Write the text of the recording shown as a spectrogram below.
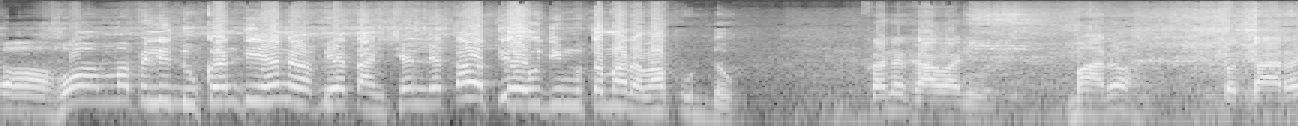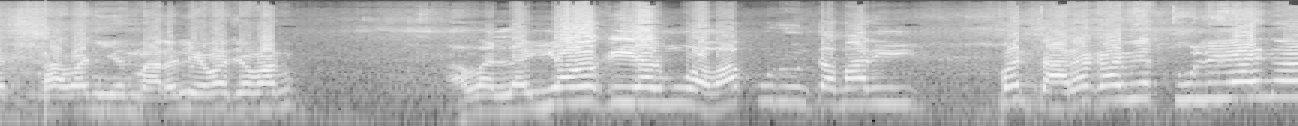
હો અમ્મા પેલી દુકાનથી હે ને બે તાંછન લેતા આવો ત્યાં સુધી હું તમારે હવા પૂર દઉં. કને ખાવાની? મારો. તો તારે ખાવાની અને મારે લેવા જવાનું? હવે લઈ આવો કે યાર હું હવા પૂરું તમારી. પણ તારક ખાવી તું લઈ આય ને.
